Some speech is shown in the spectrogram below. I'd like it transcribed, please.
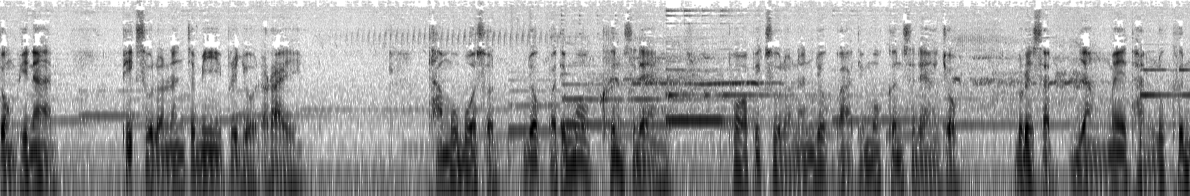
จงพินาศภิกษุเหล่านั้นจะมีประโยชน์อะไรทำอุโบสถยกปฏิโมกขึ้นแสดง พอภิกษุเหล่านั้นยกปาฏิโมกขึ้นแสดงจบ บริษัทยังไม่ทันลุกขึ้น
